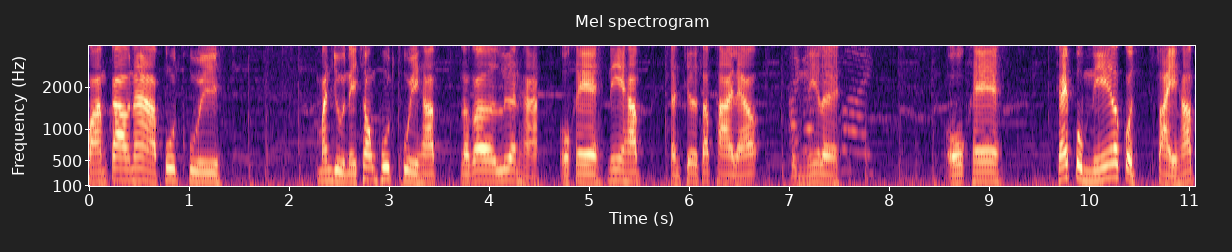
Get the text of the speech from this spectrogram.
ความก้าวหน้าพูดคุย มันอยู่ในช่องพูดคุยครับ แล้วก็เลื่อนหาโอเคนี่ครับฉันเจอซัพพลายแล้วปุ่มนี้เลย โอเค ใช้ปุ่มนี้แล้วกดใส่ครับ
